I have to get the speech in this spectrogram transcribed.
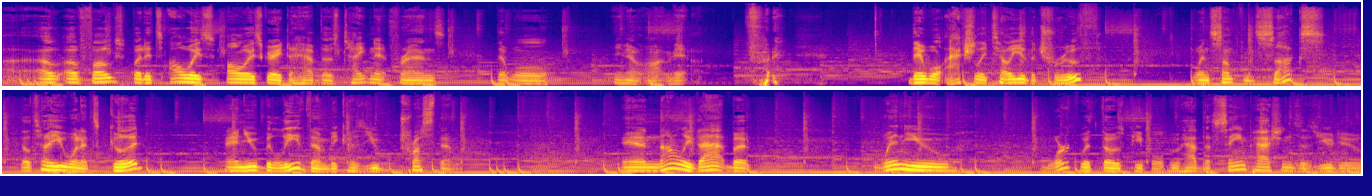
uh, of, of folks, but it's always always great to have those tight knit friends that will, you know, I mean, they will actually tell you the truth when something sucks. They'll tell you when it's good, and you believe them because you trust them. And not only that, but when you work with those people who have the same passions as you do,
